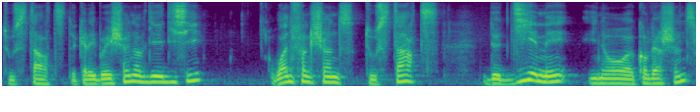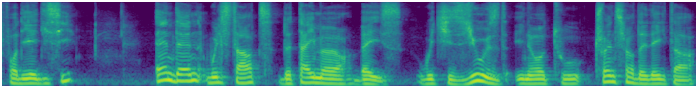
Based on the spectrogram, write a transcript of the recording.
to start the calibration of the ADC, one function to start the DMA you know, uh, conversions for the ADC. And then we'll start the timer base, which is used you know, to transfer the data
